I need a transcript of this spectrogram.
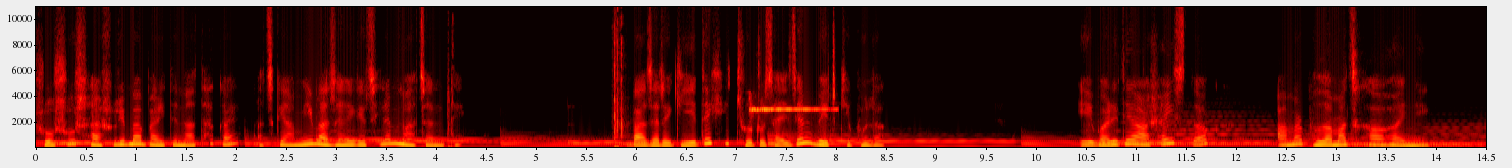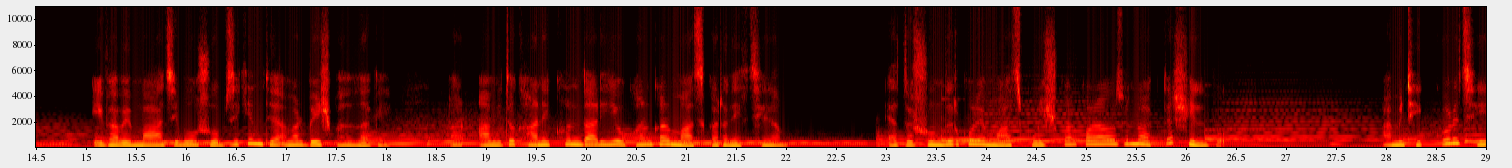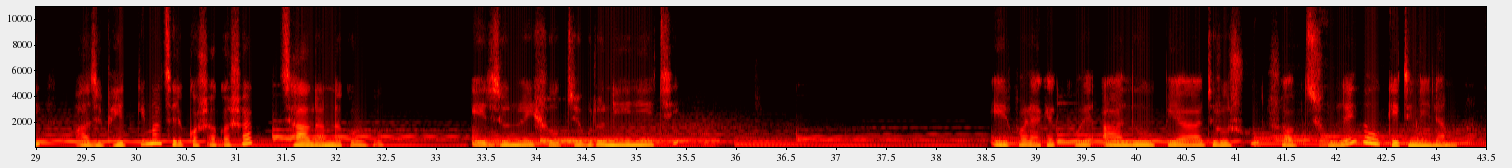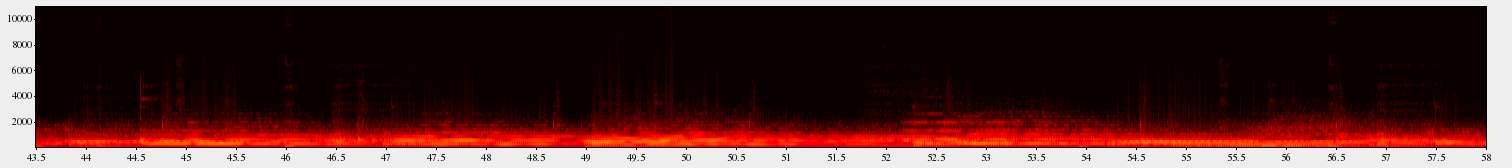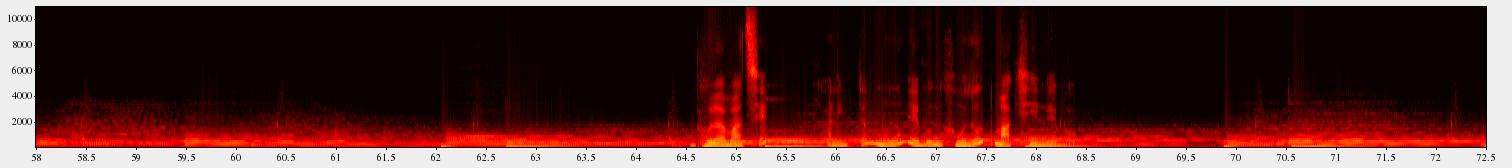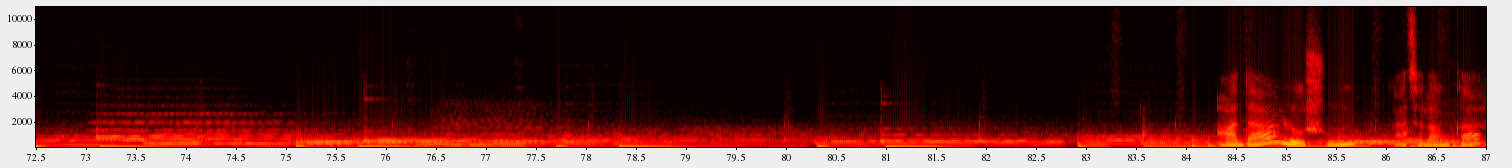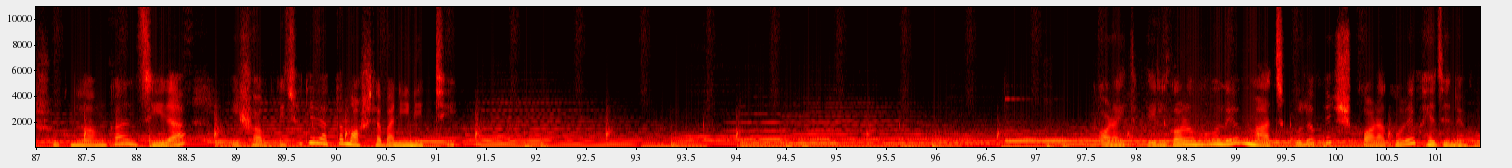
শ্বশুর, শাশুড়ি মা বাড়িতে না থাকায় আজকে আমি বাজারে গেছিলাম মাছ আনতে। বাজারে গিয়ে দেখি ছোট সাইজের ভেটকি ভোলা। এ বাড়িতে আসাই স্টক আমার ভোলা মাছ খাওয়া হয়নি। এভাবে মাছ এবং সবজি কিনতে আমার বেশ ভালো লাগে। আর আমি তো খানিকক্ষণ দাঁড়িয়ে ওখানকার মাছ কাটা দেখছিলাম। এত সুন্দর করে মাছ পরিষ্কার করার জন্য একটা শিল্প। আমি ঠিক করেছি আজ ভেটকি মাছের কষা কষা ঝাল রান্না করব। এর জন্য এই সবজিগুলো নিয়ে নিয়েছি এরপর এক এক করে আলু, পেঁয়াজ, রসুন সব ছুলে ও কেটে নিলাম ভোলা মাছে খানিকটা নুন এবং হলুদ মাখিয়ে নেব। আদা, রসুন, কাঁচা লঙ্কা, শুকনো লঙ্কা, জিরা এই সব কিছু দিয়ে একটা মশলা বানিয়ে নিচ্ছি। কড়াইতে তেল গরম হলে মাছগুলো বেশ কড়া করে ভেজে নেব।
